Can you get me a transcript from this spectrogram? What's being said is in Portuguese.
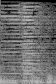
Música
